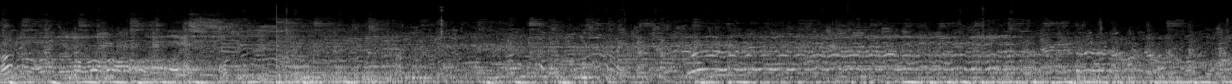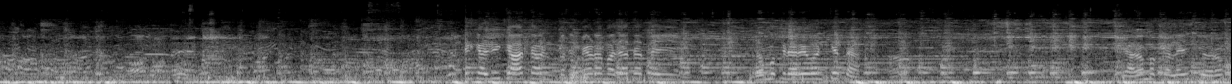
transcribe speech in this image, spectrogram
આવીને મેડિકલ વીકા હતા ને પછી મેળામાં જતા તો રમકડા રહેવાનું કહેતા ત્યાં રમકડા લઈ ગયો રમકડા લઈ ગયો પછી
